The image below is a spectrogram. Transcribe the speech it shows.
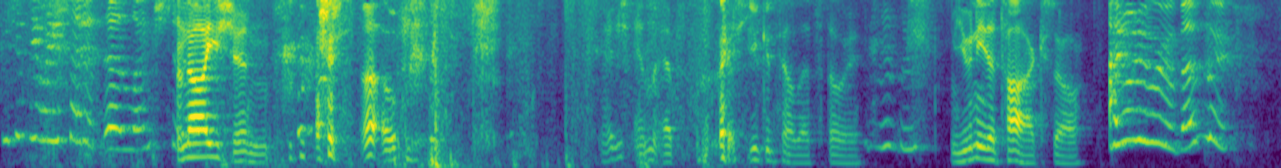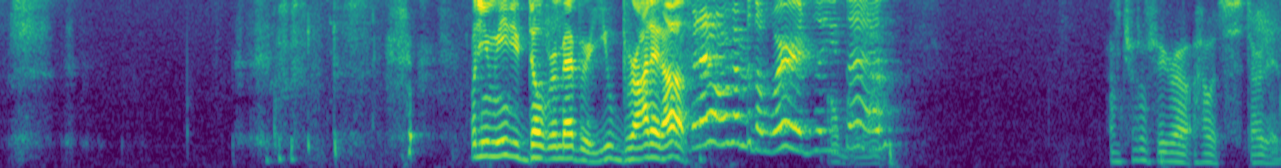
You should see what he said at uh, lunch today. no, you shouldn't. Uh oh. Can I just end the episode? you can tell that story. You need to talk, so. I don't even remember. What do you mean you don't remember? You brought it up. But I don't remember the words that you Oh said. I'm trying to figure out how it started.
